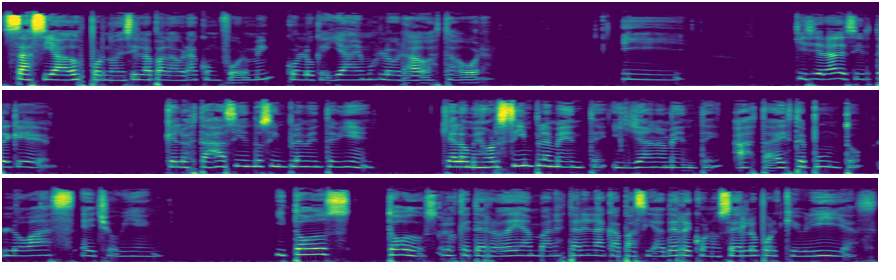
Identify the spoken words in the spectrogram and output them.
saciados, por no decir la palabra conforme, con lo que ya hemos logrado hasta ahora. Y quisiera decirte que, que lo estás haciendo simplemente bien, que a lo mejor simplemente y llanamente hasta este punto lo has hecho bien. Y todos todos los que te rodean van a estar en la capacidad de reconocerlo porque brillas.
